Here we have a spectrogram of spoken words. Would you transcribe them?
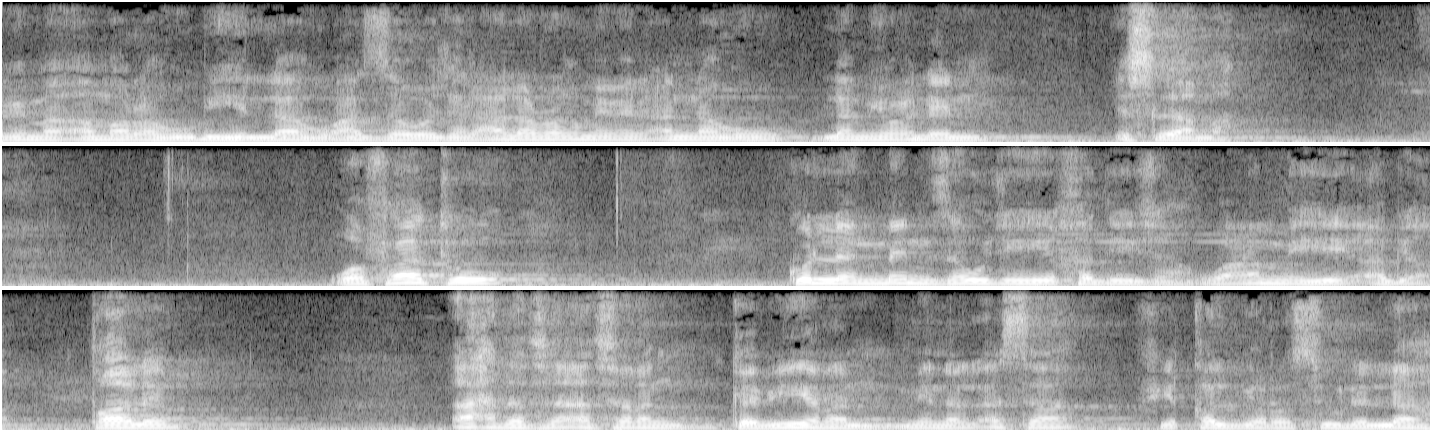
بما أمره به الله عز وجل على الرغم من أنه لم يعلن إسلامه. وفاة كل من زوجه خديجة وعمه أبي طالب أحدث أثرا كبيرا من الأسى في قلب رسول الله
